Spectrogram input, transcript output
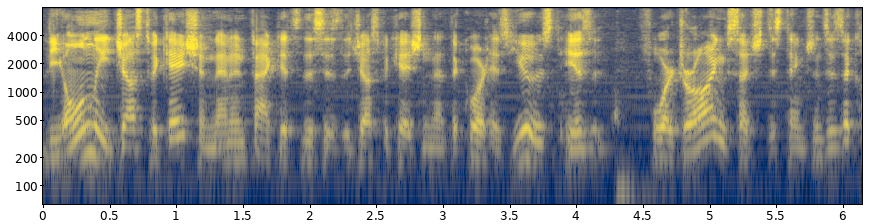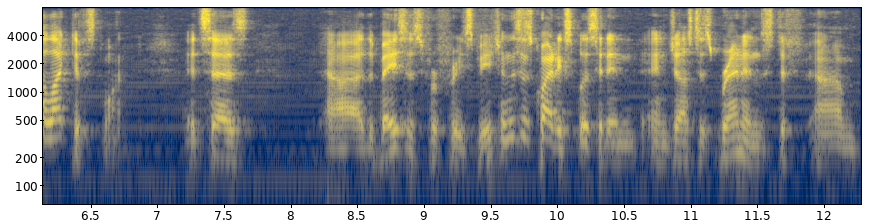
The only justification, and in fact, it's, this is the justification that the court has used, is for drawing such distinctions is a collectivist one. It says uh, the basis for free speech, and this is quite explicit in, in Justice Brennan's def, um,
